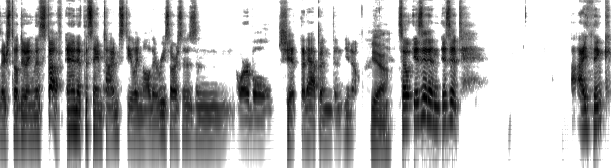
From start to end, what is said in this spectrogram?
They're still doing this stuff and at the same time stealing all their resources and horrible shit that happened and you know Yeah. so is it an is it I think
